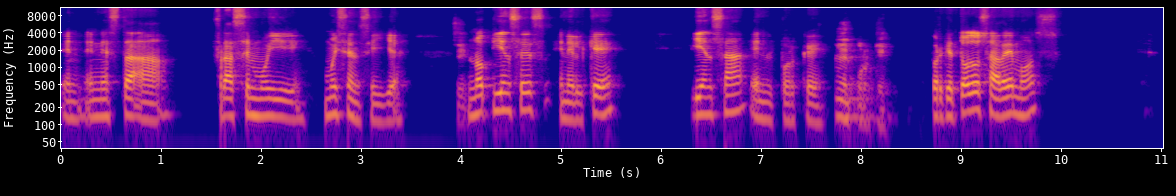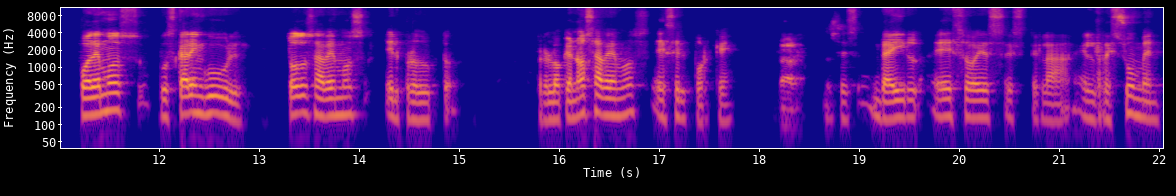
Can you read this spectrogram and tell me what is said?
en, en esta frase muy, muy sencilla. No pienses en el qué, piensa en el por qué. En el por qué. Porque todos sabemos, podemos buscar en Google, todos sabemos el producto, pero lo que no sabemos es el por qué. Entonces, de ahí eso es este, la, el resumen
